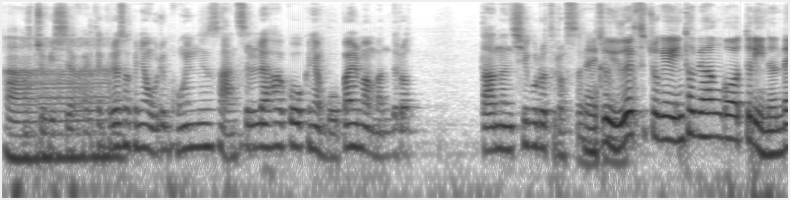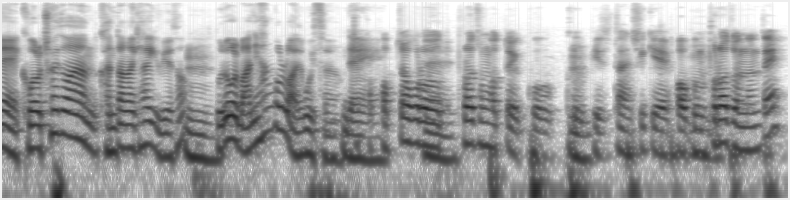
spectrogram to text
아. 이쪽이 시작할 때 그래서 그냥 우린 공인인증서 안 쓸래 하고 그냥 모바일만 만들었 다는 식으로 들었어요. 네, 그리고 저는. UX 쪽에 인터뷰한 것들이 있는데 그걸 최소한 간단하게 하기 위해서 음. 노력을 많이 한 걸로 알고 있어요. 네. 법적으로 네. 풀어준 것도 있고 그 음. 비슷한 시기에 법은 음. 풀어줬는데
